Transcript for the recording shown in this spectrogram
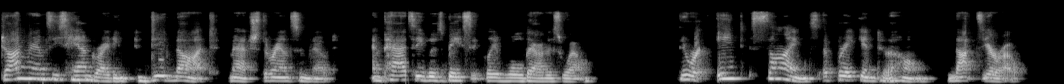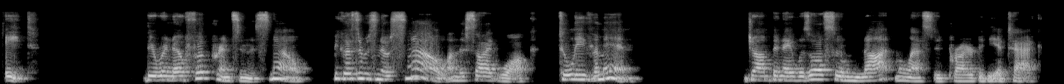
John Ramsey's handwriting did not match the ransom note, and Patsy was basically ruled out as well. There were eight signs of break into the home, not zero, eight. There were no footprints in the snow because there was no snow on the sidewalk to leave them in. JonBenét was also not molested prior to the attack,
